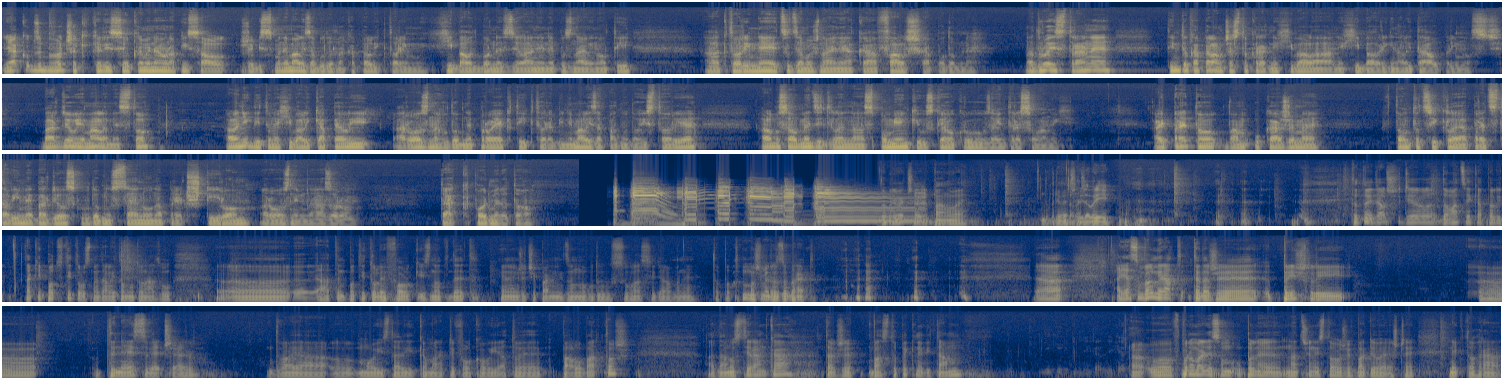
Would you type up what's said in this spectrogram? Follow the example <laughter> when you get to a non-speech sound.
Jakub Vlček kedy si okrem iného napísal, že by sme nemali zabúdať na kapely, ktorým chýba odborné vzdelanie, nepoznajú noty a ktorým nie je cudzia možno aj nejaká falš a podobné. Na druhej strane týmto kapelám častokrát nechýbala a nechýba originalita a úprimnosť. Bardejov je malé mesto, ale nikdy tu nechýbali kapely a rôzne hudobné projekty, ktoré by nemali zapadnúť do histórie – alebo sa obmedziť len na spomienky úzkeho kruhu zainteresovaných. Aj preto vám ukážeme v tomto cykle a predstavíme bardiovskú hudobnú scénu naprieč štýlom a rôznym názorom. Tak, poďme do toho. Dobrý večer, pánové. Dobrý večer. Dobrý, dobrý. Toto je ďalší diel domácej kapely. Taký podtitul sme dali tomuto názvu. Uh, a ten podtitul je Folk is not dead. Ja neviem, že či páni so mnou budú súhlasiť alebo nie. To potom môžeme rozobrať. uh, a ja som veľmi rád, teda, že prišli uh, dnes večer dvaja uh, moji starí kamaráti folkovi a to je Pálo Bartoš a Dano Steranka, takže vás tu pekne vítam. V prvom rade som úplne nadšený z toho, že v Bardiove ešte niekto hrá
